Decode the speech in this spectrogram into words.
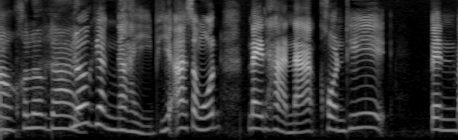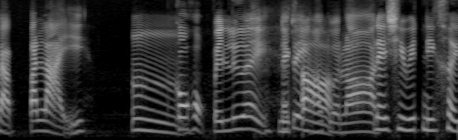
อ้าวก็เลิกได้ เลิกยังไงพี่อาสมมติในฐานะคนที่เป็นแบบปลาไหลอืมโกหกไปเรื่อยนึให้กตัวเองเอาออกตัวรอด ในชีวิตนี้เคย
